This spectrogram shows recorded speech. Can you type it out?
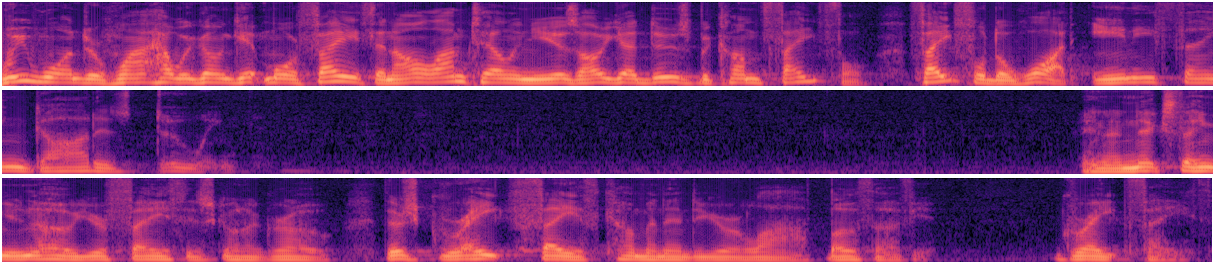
we wonder why, how we're going to get more faith, and all I'm telling you is all you got to do is become faithful. Faithful to what? Anything God is doing. And the next thing you know, your faith is going to grow. There's great faith coming into your life, both of you. Great faith.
